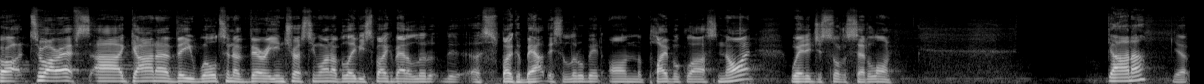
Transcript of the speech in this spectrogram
All right, two RFs. Uh, Garner v Wilton, a very interesting one. I believe you spoke about a little, uh, spoke about this a little bit on the playbook last night. Where did you sort of settle on? Garner. Yep.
